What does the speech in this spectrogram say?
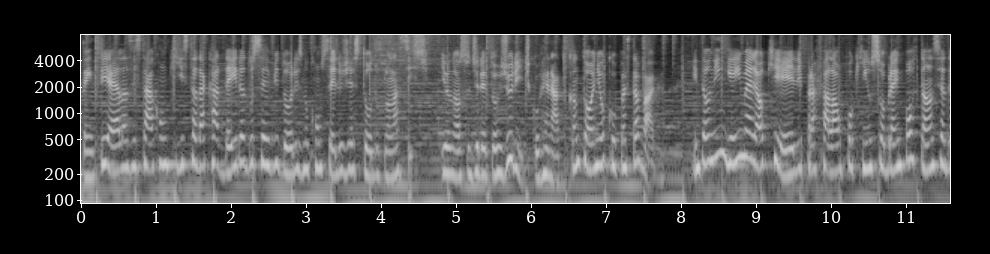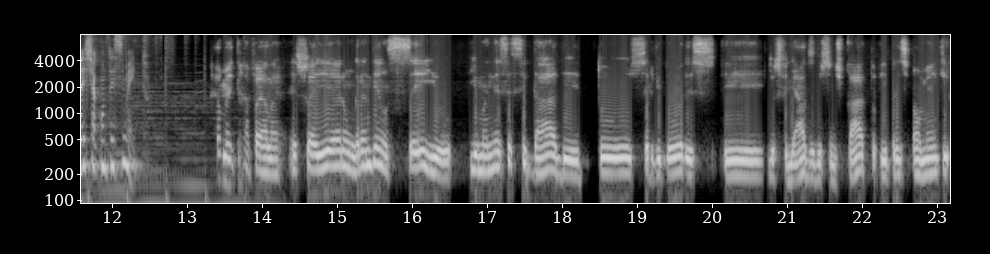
Dentre elas está a conquista da cadeira dos servidores no Conselho Gestor do Plano Assiste. E o nosso diretor jurídico, Renato Cantoni, ocupa esta vaga. Então ninguém melhor que ele para falar um pouquinho sobre a importância deste acontecimento. Realmente, Rafaela, isso aí era um grande anseio e uma necessidade dos servidores e dos filiados do sindicato e principalmente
